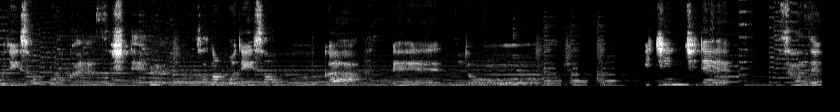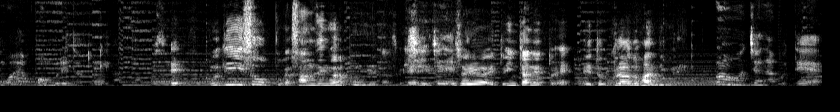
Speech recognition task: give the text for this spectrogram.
ボディーソープを開発してえそのボディーソープがえーっと1日で3500本売れた時があったんですよ。えボディーソープが3500本売れたんですか？ええそれは、えっと、インターネット？え、えっと、クラウドファンディングで？うん、じゃなくて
